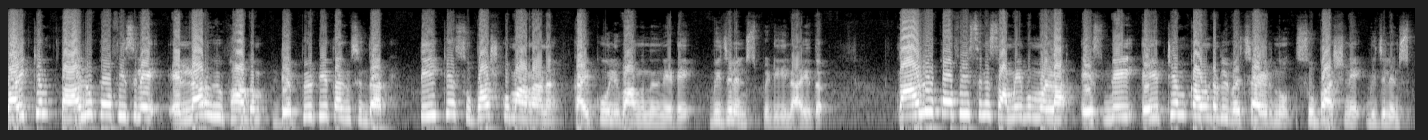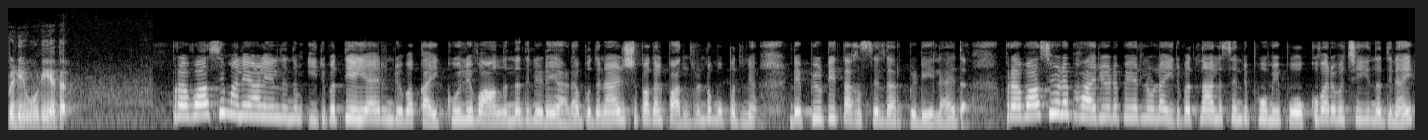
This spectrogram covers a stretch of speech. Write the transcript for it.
വൈക്കം താലൂക്ക് ഓഫീസിലെ എല്ലാ വിഭാഗം deputy tahsildar T K Subhash കുമാറാണ് കൈക്കൂലി വാങ്ങുന്നതിനിടെ വിജിലൻസ് പിടിയിലായത്. താലൂക്ക് ഓഫീസിന് സമീപമുള്ള S B I A T M കൗണ്ടറിൽ വെച്ചായിരുന്നു സുഭാഷിനെ വിജിലൻസ് പിടികൂടിയത്. പ്രവാസി മലയാളിയിൽ നിന്നും ഇരുപത്തി അയ്യായിരം രൂപ കൈക്കൂലി വാങ്ങുന്നതിനിടെയാണ് ബുധനാഴ്ച പകൽ പന്ത്രണ്ട് മുപ്പതിന് ഡെപ്യൂട്ടി തഹസിൽദാർ പിടിയിലായത്. പ്രവാസിയുടെ ഭാര്യയുടെ പേരിലുള്ള ഇരുപത്തിനാല് സെന്റ് ഭൂമി പോക്കുവരവ് ചെയ്യുന്നതിനായി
